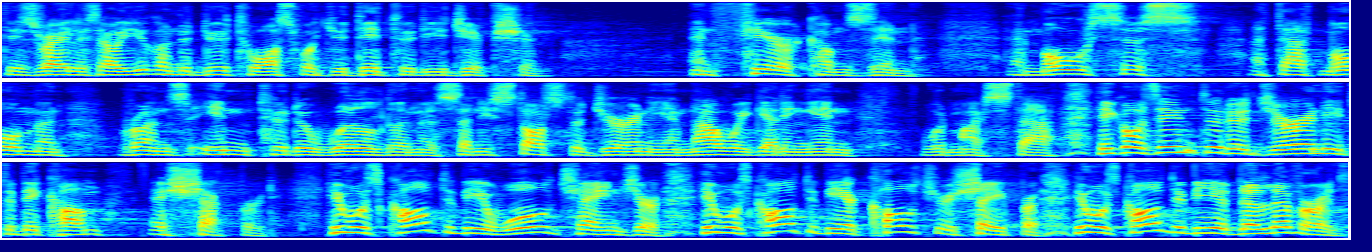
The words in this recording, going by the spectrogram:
the Israelis oh, Are you going to do to us what you did to the Egyptian? And fear comes in. And Moses, at that moment, runs into the wilderness and he starts the journey. And now we're getting in with my staff. He goes into the journey to become a shepherd. He was called to be a world changer. He was called to be a culture shaper. He was called to be a deliverance.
